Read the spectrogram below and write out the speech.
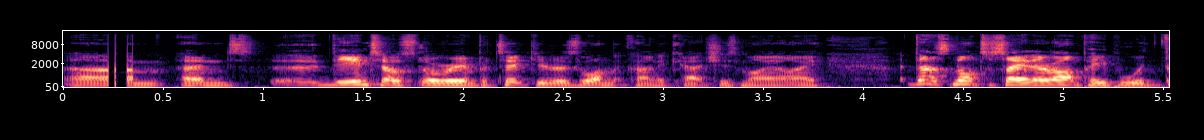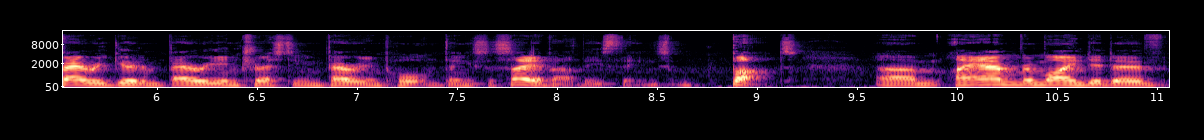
Um, and uh, the Intel story in particular is one that kind of catches my eye. That's not to say there aren't people with very good and very interesting and very important things to say about these things, but um, I am reminded of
